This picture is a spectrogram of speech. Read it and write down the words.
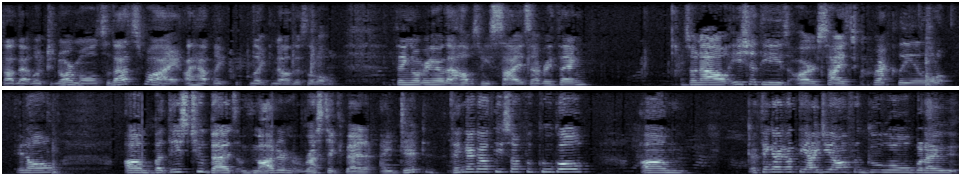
thought that looked normal. So that's why I have like like know this little thing over here that helps me size everything. So now each of these are sized correctly in a little you know. Um, but these two beds, modern rustic bed, I did think I got these off of Google. Um, I think I got the idea off of Google when I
